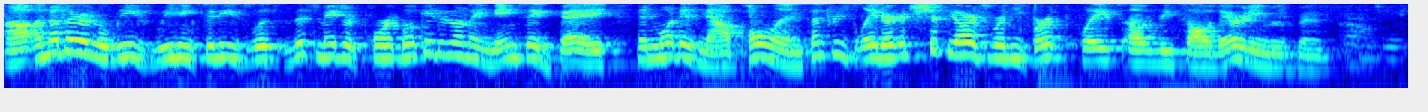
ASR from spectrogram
Uh, another of the league's leading cities was this major port located on a namesake bay in what is now Poland. Centuries later, its shipyards were the birthplace of the Solidarity movement. Danzig.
